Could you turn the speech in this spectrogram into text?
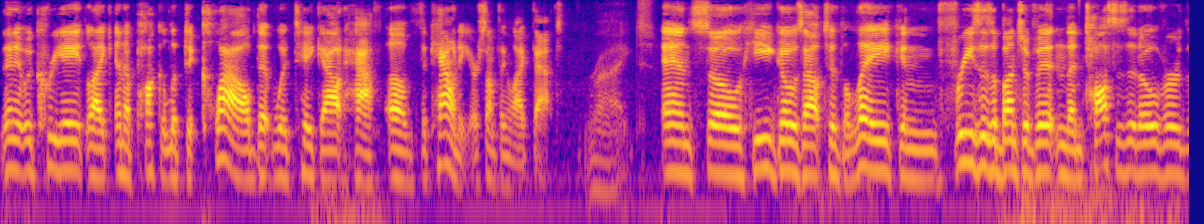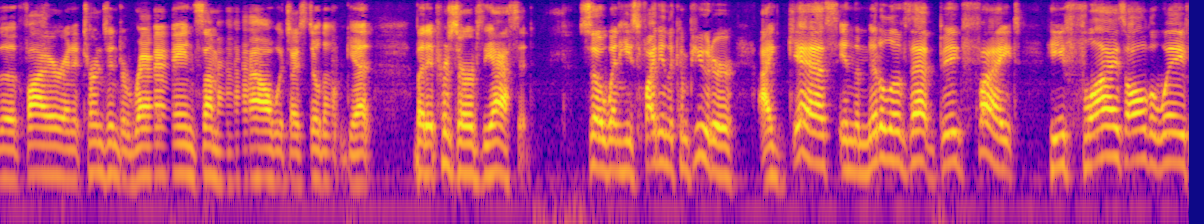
then it would create like an apocalyptic cloud that would take out half of the county or something like that Right. and so he goes out to the lake and freezes a bunch of it and then tosses it over the fire and it turns into rain somehow, which I still don't get, but it preserves the acid. So when he's fighting the computer, I guess in the middle of that big fight, he flies all the way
